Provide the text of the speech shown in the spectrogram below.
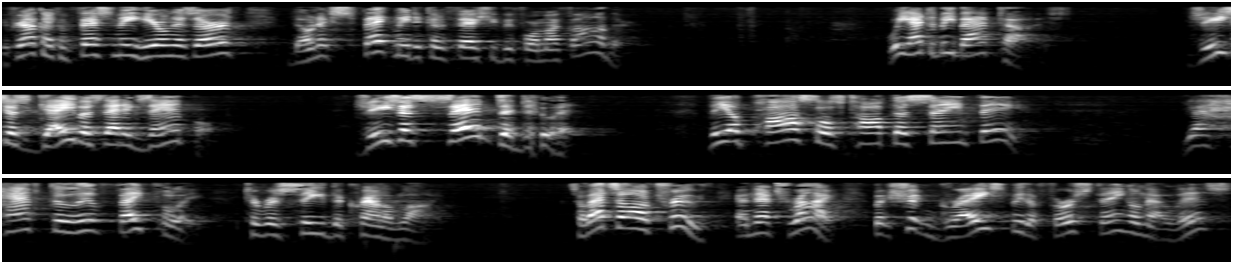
If you're not going to confess me here on this earth, don't expect me to confess you before my Father. We had to be baptized. Jesus gave us that example. Jesus said to do it. The apostles taught the same thing. You have to live faithfully to receive the crown of life. So that's all truth, and that's right. But shouldn't grace be the first thing on that list?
